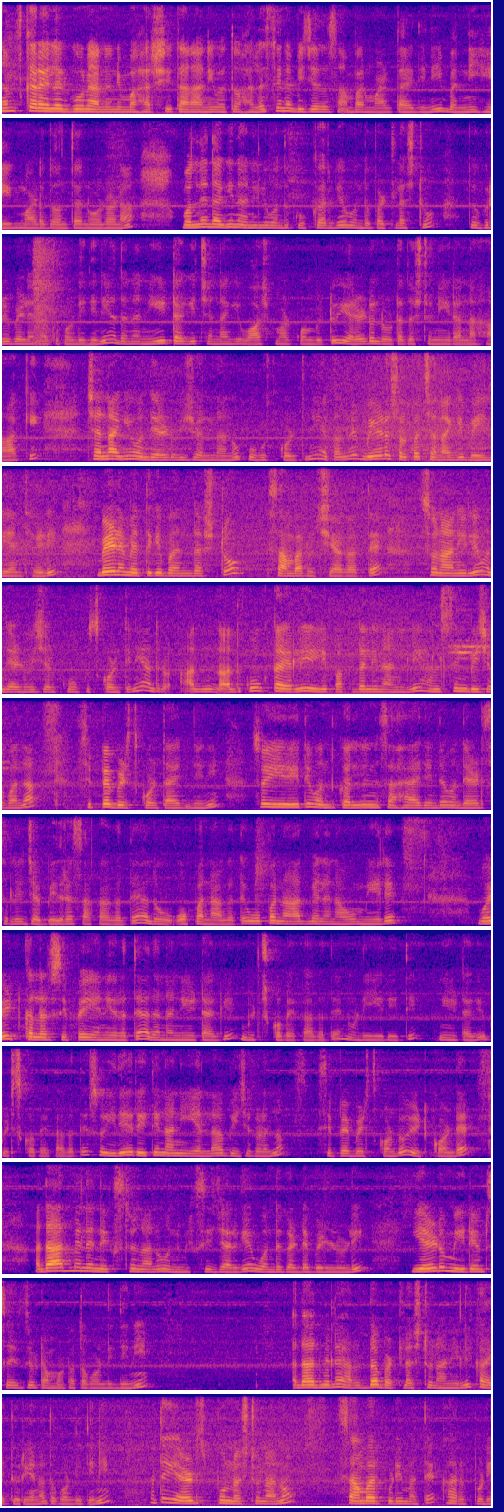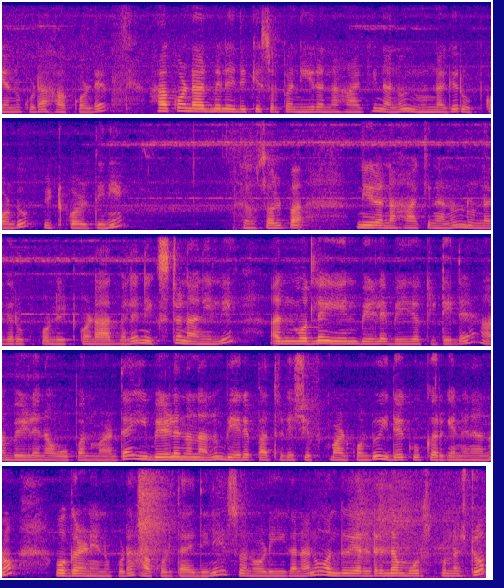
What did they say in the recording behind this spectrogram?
ನಮಸ್ಕಾರ ಎಲ್ಲರಿಗೂ. ನಾನು ನಿಮ್ಮ ಹರ್ಷಿತಾ. ನಾನಿವತ್ತು ಹಲಸಿನ ಬೀಜದ ಸಾಂಬಾರು ಮಾಡ್ತಾ ಇದ್ದೀನಿ. ಬನ್ನಿ ಹೇಗೆ ಮಾಡೋದು ಅಂತ ನೋಡೋಣ. ಮೊದಲನೇದಾಗಿ ನಾನಿಲ್ಲಿ ಒಂದು ಕುಕ್ಕರ್ಗೆ ಒಂದು ಬಟ್ಲಷ್ಟು ತೊಗರಿಬೇಳೆನ ತೊಗೊಂಡಿದ್ದೀನಿ. ಅದನ್ನು ನೀಟಾಗಿ ಚೆನ್ನಾಗಿ ವಾಶ್ ಮಾಡ್ಕೊಂಡ್ಬಿಟ್ಟು ಎರಡು ಲೋಟದಷ್ಟು ನೀರನ್ನು ಹಾಕಿ ಚೆನ್ನಾಗಿ ಒಂದೆರಡು ವಿಷಲ್ ನಾನು ಕೂಗಿಸ್ಕೊಳ್ತೀನಿ ಯಾಕಂದರೆ ಬೇಳೆ ಸ್ವಲ್ಪ ಚೆನ್ನಾಗಿ ಬೇಯಲಿ ಅಂತ ಹೇಳಿ ಬೇಳೆ ಮೆತ್ತಿಗೆ ಬಂದಷ್ಟು ಸಾಂಬಾರು ರುಚಿಯಾಗತ್ತೆ. ಸೊ ನಾನಿಲ್ಲಿ ಒಂದೆರಡು ವಿಷಲ್ ಕೂಗಿಸ್ಕೊಳ್ತೀನಿ. ಅದ್ರ, ಅದು ಅದು ಕೂಗ್ತಾ ಇರಲಿ, ಇಲ್ಲಿ ಪಕ್ಕದಲ್ಲಿ ನಾನಿಲ್ಲಿ ಹಲಸಿನ ಬೀಜವನ್ನು ಸಿಪ್ಪೆ ಬಿಡಿಸ್ಕೊಳ್ತಾ ಇದ್ದೀನಿ. ಸೊ ಈ ರೀತಿ ಒಂದು ಕಲ್ಲಿನ ಸಹಾಯದಿಂದ ಒಂದೆರಡು ಸಲ ಜಬ್ಬಿದ್ರೆ ಸಾಕಾಗುತ್ತೆ. ಅದು ಓಪನ್ ಆಗುತ್ತೆ. ಓಪನ್ ಆದಮೇಲೆ ನಾವು ಮೇಲೆ ವೈಟ್ ಕಲರ್ ಸಿಪ್ಪೆ ಏನಿರುತ್ತೆ, ಅದನ್ನು ನೀಟಾಗಿ ಬಿಡಿಸ್ಕೋಬೇಕಾಗುತ್ತೆ. ನೋಡಿ, ಈ ರೀತಿ ನೀಟಾಗಿ ಬಿಡಿಸ್ಕೋಬೇಕಾಗುತ್ತೆ. ಸೊ ಇದೇ ರೀತಿ ನಾನು ಈ ಎಲ್ಲ ಬೀಜಗಳನ್ನು ಸಿಪ್ಪೆ ಬಿಡಿಸ್ಕೊಂಡು ಇಟ್ಕೊಂಡೆ. ಅದಾದಮೇಲೆ ನೆಕ್ಸ್ಟ್ ನಾನು ಒಂದು ಮಿಕ್ಸಿ ಜಾರ್ಗೆ ಒಂದು ಗಡ್ಡೆ ಬೆಳ್ಳುಳ್ಳಿ ಎರಡು ಮೀಡಿಯಮ್ ಸೈಜು ಟೊಮೊಟೊ ತೊಗೊಂಡಿದ್ದೀನಿ. ಅದಾದಮೇಲೆ ಅರ್ಧ ಬಟ್ಲಷ್ಟು ನಾನಿಲ್ಲಿ ಕಾಯಿ ತುರಿಯನ್ನು ತೊಗೊಂಡಿದ್ದೀನಿ. ಮತ್ತು ಎರಡು ಸ್ಪೂನಷ್ಟು ನಾನು ಸಾಂಬಾರು ಪುಡಿ ಮತ್ತು ಖಾರದ ಪುಡಿಯನ್ನು ಕೂಡ ಹಾಕ್ಕೊಂಡೆ. ಹಾಕ್ಕೊಂಡಾದಮೇಲೆ ಇದಕ್ಕೆ ಸ್ವಲ್ಪ ನೀರನ್ನು ಹಾಕಿ ನಾನು ನುಣ್ಣಗೆ ರುಬ್ಕೊಂಡು ಇಟ್ಕೊಳ್ತೀನಿ. ಸ್ವಲ್ಪ ನೀರನ್ನು ಹಾಕಿ ನಾನು ನುಣ್ಣಗೆ ರುಬ್ಕೊಂಡು ಇಟ್ಕೊಂಡಾದಮೇಲೆ ನೆಕ್ಸ್ಟ್ ನಾನಿಲ್ಲಿ ಅದು ಮೊದಲೇ ಏನು ಬೇಳೆ ಬೇಯೋಕ್ಕಿಟ್ಟಿದ್ದೆ ಆ ಬೇಳೆನ ಓಪನ್ ಮಾಡಿದೆ. ಈ ಬೇಳೆನ ನಾನು ಬೇರೆ ಪಾತ್ರೆಗೆ ಶಿಫ್ಟ್ ಮಾಡಿಕೊಂಡು ಇದೇ ಕುಕ್ಕರ್ಗೆ ನಾನು ಒಗ್ಗರಣೆಯನ್ನು ಕೂಡ ಹಾಕ್ಕೊಳ್ತಾ ಇದ್ದೀನಿ. ಸೊ ನೋಡಿ, ಈಗ ನಾನು ಒಂದು ಎರಡರಿಂದ ಮೂರು ಸ್ಪೂನಷ್ಟು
